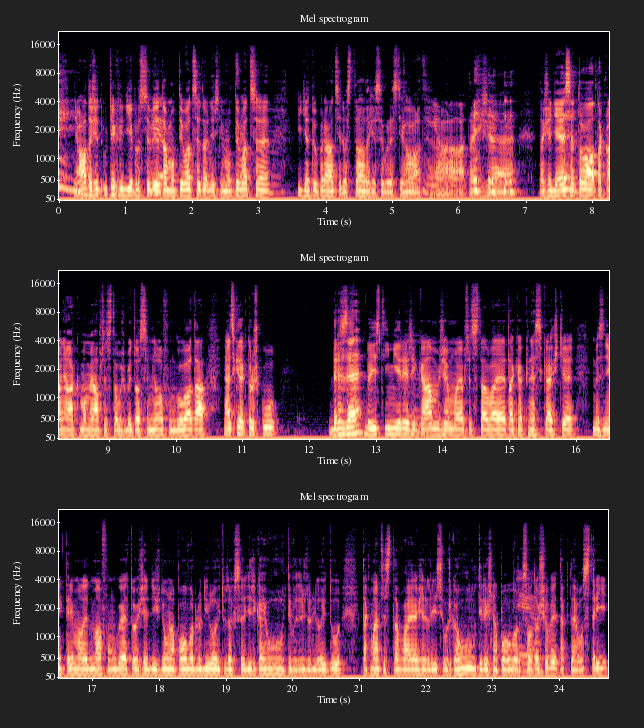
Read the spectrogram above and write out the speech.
jo, takže u těch lidí je prostě vidět ta motivace, ta vnitřní motivace, jít tu práci dostala, takže se bude stěhovat. A, takže, takže děje se to a takhle nějak mám já představu, že by to asi mělo fungovat a já vždycky tak trošku drze do jisté míry, hmm. říkám, že moje představa je tak, jak dneska ještě mezi některými lidmi funguje to, že když jdou na pohovor do Deloitu, tak se lidi říkají, uh, ty jdeš do Deloitu, tak moje představa je, že lidi si říkají, uh, ty jdeš na pohovor k Svatošovi, tak to je ostrý,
